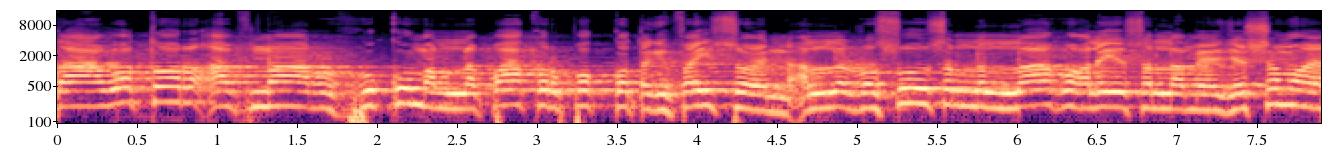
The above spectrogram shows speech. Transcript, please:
দাওয়াতর আপনার হুকুম আল্লাহ পাকর পক্ষ থেকে পাইছেন, আল্লাহ রসুল সাল্লাহ আলাইসাল্লামে যে সময়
